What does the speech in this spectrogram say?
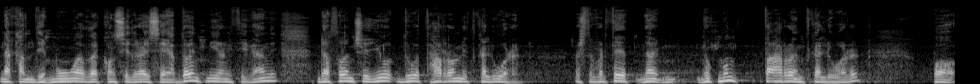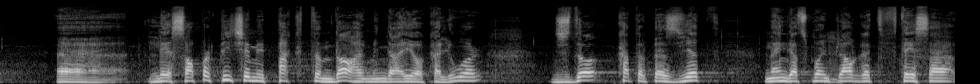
na kanë ndihmu dhe konsideroj se ia dojnë të mirën këtij vendi, na thonë që ju duhet të harroni të kaluarën. është e vërtetë, ne nuk mund ta harrojmë të kaluarën, po ne sa përpiqemi pak të ndahemi nga ajo e kaluar, çdo 4-5 vjet Na i ngacmojnë plagët, ftesa,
